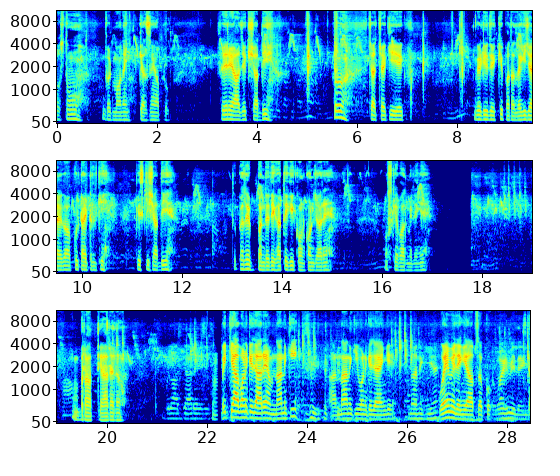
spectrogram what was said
दोस्तों गुड मॉर्निंग कैसे हैं आप लोग? फिर है आज एक शादी। तो चाचा की एक वीडियो देख के पता लग ही जाएगा आपको टाइटल की, किसकी शादी है। तो पहले बंदे दिखाते कि कौन कौन जा रहे हैं। उसके बाद मिलेंगे। बरात तैयार है तो। भाई क्या बन के जा रहे हैं हम? नानकी? हाँ, नानकी बन के जाएँगे। नानकी है। वहीं मिलेंगे आप सबको। वही मिलेंगे।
